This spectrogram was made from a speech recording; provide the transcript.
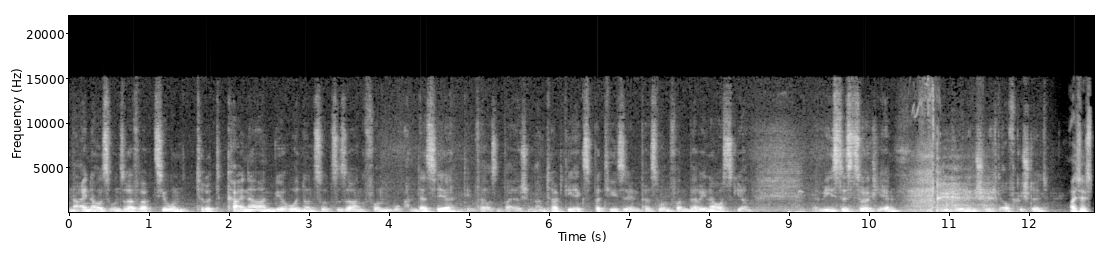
nein, aus unserer Fraktion tritt keiner an. Wir holen uns sozusagen von woanders her, in dem Fall aus dem Bayerischen Landtag, die Expertise in Person von Verena Oskian. Wie ist das zu erklären? Die Grünen schlecht aufgestellt? Also es,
